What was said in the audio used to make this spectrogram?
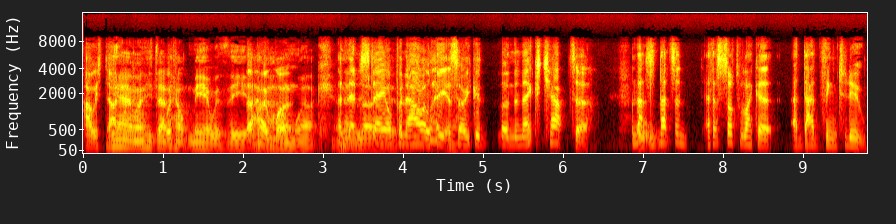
How his dad, yeah, would- when his dad would- helped Mia with the, the with her homework. homework, and, they then stay up it. an hour later so he could learn the next chapter. And that's Oh. that's a that's sort of like a, a dad thing to do.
